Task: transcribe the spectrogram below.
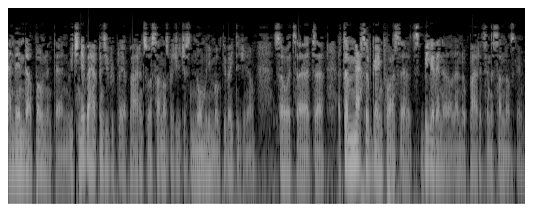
and then the opponent, and which never happens if you play a Pirates or a Sundowns because you're just normally motivated, you know. So it's a it's a it's a massive game for us. It's bigger than the Orlando Pirates and the Sundowns game.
